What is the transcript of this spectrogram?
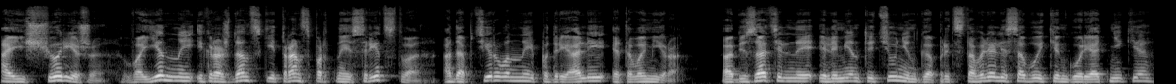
а еще реже военные и гражданские транспортные средства, адаптированные под реалии этого мира. Обязательные элементы тюнинга представляли собой кенгурятники,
